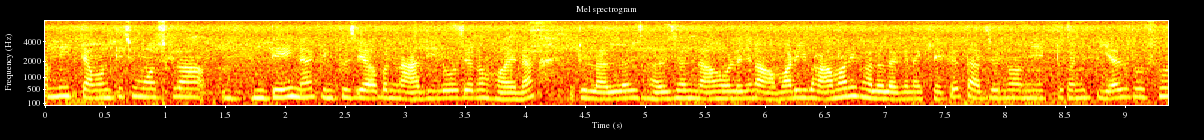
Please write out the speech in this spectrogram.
আমি তেমন কিছু মশলা দেই না, কিন্তু যে আবার না দিলেও যেন হয় না, একটু লাল লাল ঝাল ঝাল না হলে যেন আমারই আমারই ভালো লাগে না খেতে। তার জন্য আমি একটুখানি পেঁয়াজ, রসুন,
